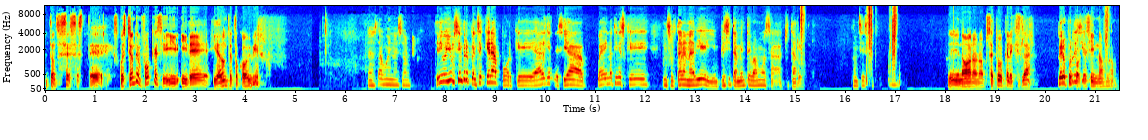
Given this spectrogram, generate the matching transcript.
Entonces es este es cuestión de enfoques y, de y de dónde te tocó vivir. Ah, Está bueno eso. Te digo, yo siempre pensé que era porque alguien decía, güey, no tienes que insultar a nadie y implícitamente vamos a quitarlo. Entonces, Y no, no, no, pues se tuvo que legislar. pero por Porque decir, sí, no, no.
